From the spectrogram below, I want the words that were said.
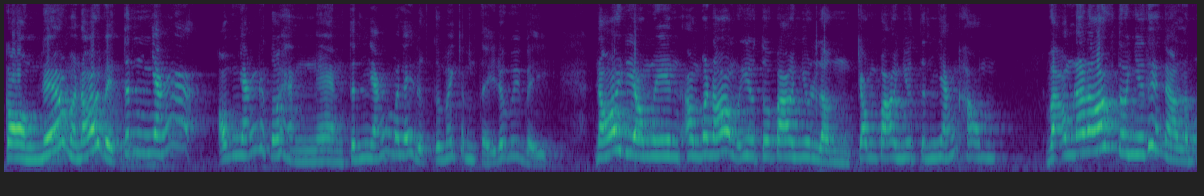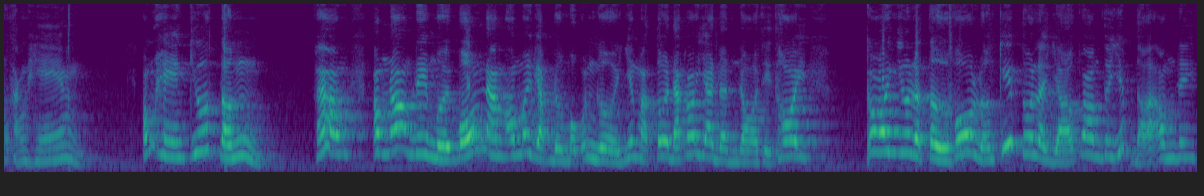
Còn nếu mà nói về tin nhắn á ông nhắn cho tôi hàng ngàn tin nhắn mới lấy được tôi mấy trăm tỷ đó quý vị. Nói đi ông yên, ông có nói ông yêu tôi bao nhiêu lần, trong bao nhiêu tin nhắn không? Và ông đã nói với tôi như thế nào là một thằng hèn. Ông hèn chưa từng, phải không? Ông nói ông đi 14 năm, ông mới gặp được một con người, nhưng mà tôi đã có gia đình rồi thì thôi, coi như là từ vô lượng kiếp tôi là vợ của ông, tôi giúp đỡ ông đi.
